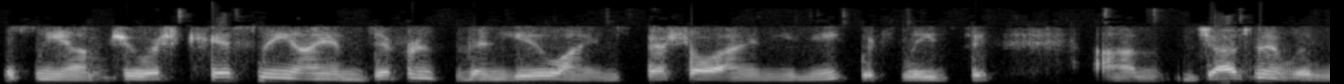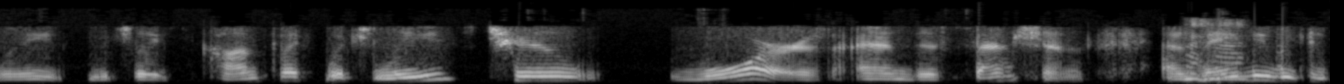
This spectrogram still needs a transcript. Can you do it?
Kiss me, I'm Jewish. Kiss me, I am different than you. I am special. I am unique, which leads to um, judgment, which leads, which leads to conflict, which leads to wars and dissension. And mm-hmm. maybe we can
